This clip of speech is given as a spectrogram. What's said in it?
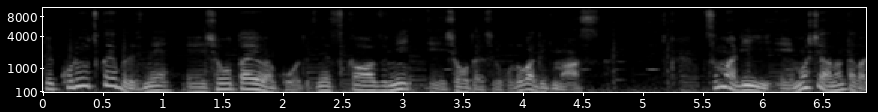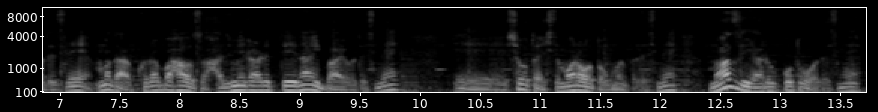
で、これを使えばですね、え招待枠をですね、使わずに、え招待することができます。つまり、えもしあなたがですね、まだクラブハウス始められていない場合はですね、えー、招待してもらおうと思えばですね、まずやることはですね、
